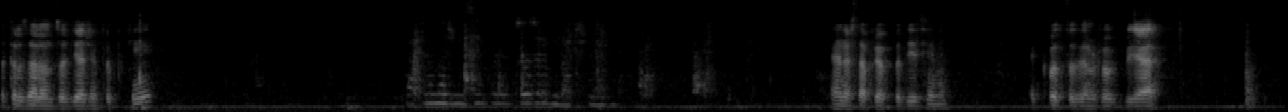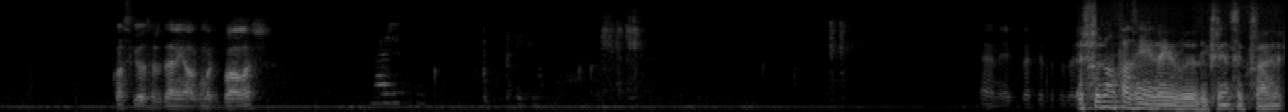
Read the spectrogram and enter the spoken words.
Atrasaram-nos a viagem para Pequim. Aquilo mesmo assim para todos dormir. A Ana está preocupadíssima. Acabou de fazer um jogo de bilhar. Conseguiu acertar em algumas bolas. Mágico. Ana, isto vai ser para toda a As pessoas não fazem ideia da diferença que faz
